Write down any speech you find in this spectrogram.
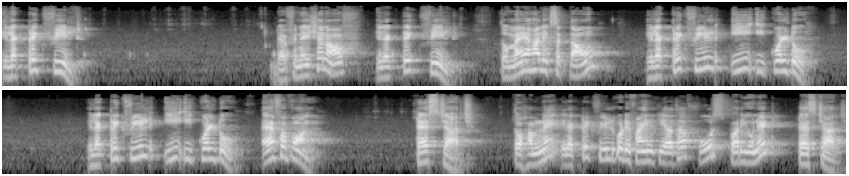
electric field definition of electric field तो मैं यहाँ लिख सकता हूँ electric field E equal to electric field E equal to F upon test charge तो हमने इलेक्ट्रिक फ़ील्ड को डिफाइन किया था फोर्स पर यूनिट टेस्ट चार्ज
